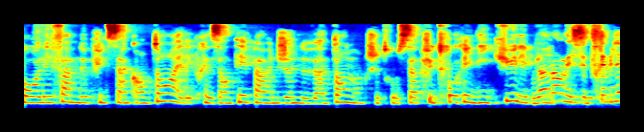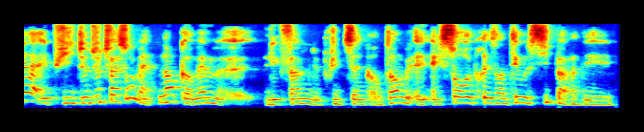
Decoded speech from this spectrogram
pour les femmes de plus de 50 ans, elle est présentée par une jeune de 20 ans, donc je trouve ça plutôt ridicule. Et puis... Non, non, mais c'est très bien. Et puis, de toute façon, maintenant, quand même, euh, les femmes de plus de 50 ans, elles, sont représentées aussi par des,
